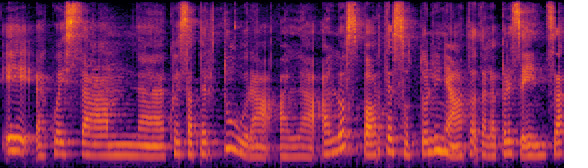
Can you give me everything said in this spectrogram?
e eh, questa, mh, mm, questa, apertura alla, allo sport è sottolineata dalla presenza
